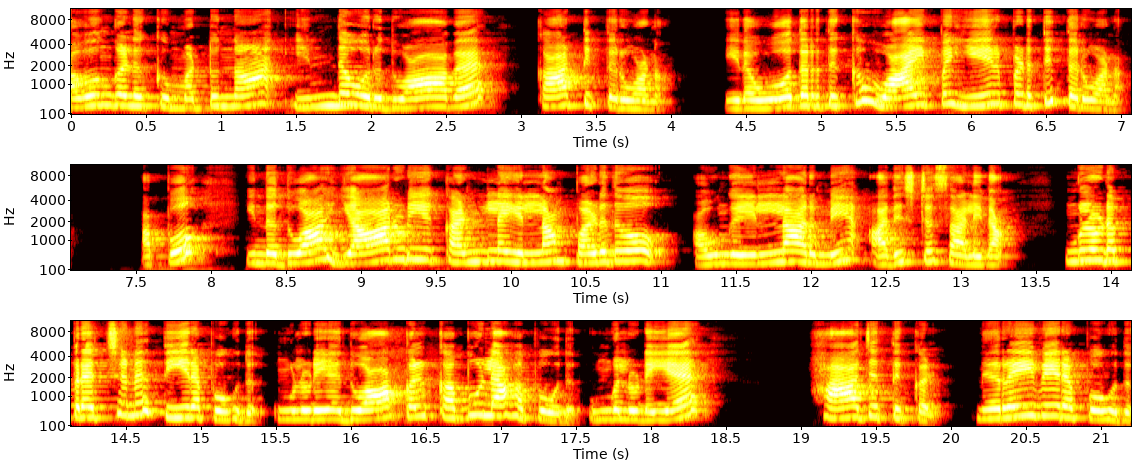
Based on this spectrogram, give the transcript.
அவங்களுக்கு மட்டும்தான் இந்த ஒரு துவாவை காட்டி தருவானாம். இதை ஓதுறதுக்கு வாய்ப்பை ஏற்படுத்தி தருவானாம். அப்போ இந்த துவா யாருடைய கண்ணில் எல்லாம் படுதோ அவங்க எல்லாருமே அதிர்ஷ்டசாலி தான் உங்களோட பிரச்சனை தீரப்போகுது. உங்களுடைய துவாக்கள் கபூலாக போகுது. உங்களுடைய ஹாஜத்துக்கள் நிறைவேற போகுது.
